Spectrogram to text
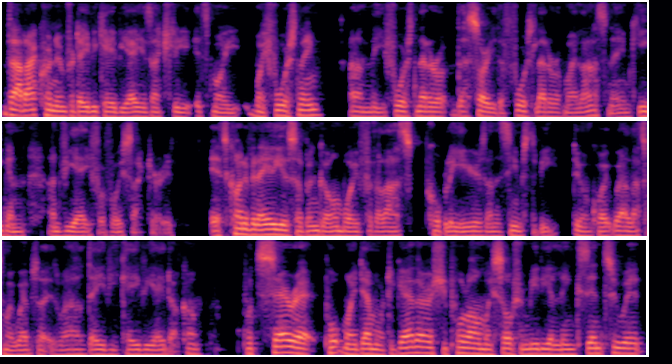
that acronym for Davey KVA is actually it's my my first name and the first letter the sorry the first letter of my last name Keegan and VA for voice actor it, it's kind of an alias I've been going by for the last couple of years, and it seems to be doing quite well. That's my website as well, daveyKVA.com. But Sarah put my demo together. She put all my social media links into it,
